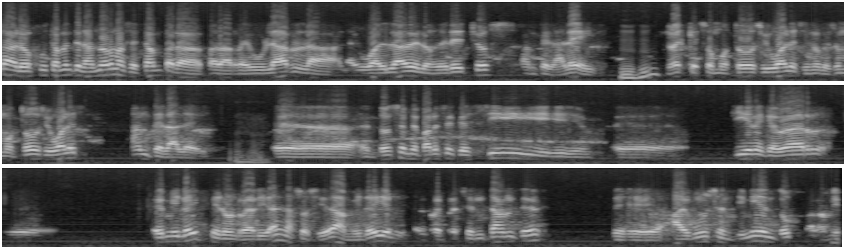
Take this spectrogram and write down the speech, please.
claro, justamente las normas están para, para regular la, igualdad de los derechos ante la ley. No es que somos todos iguales, sino que somos todos iguales ante la ley. Eh, entonces me parece que sí eh, tiene que ver eh, es mi ley, pero en realidad es la sociedad. Mi ley es el representante de algún sentimiento. Para mí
